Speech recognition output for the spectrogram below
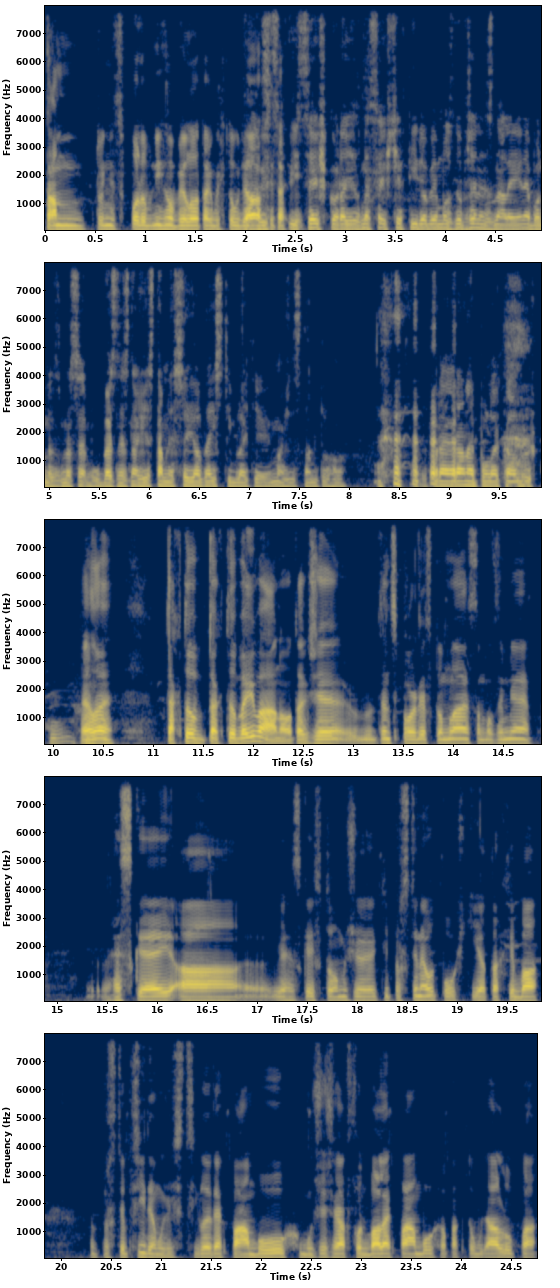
tam to něco podobného bylo, tak bych to udělal Ale asi taky. víš, co je škoda, že jsme se ještě v té době moc dobře neznali, nebo ne- jsme se vůbec neznali, že jsi tam neseděl tady s tím letím a že jsi tam toho frajera nepolekal trošku. Hele, tak to, tak to bývá, no. takže ten sport je v tomhle samozřejmě hezký a je hezký v tom, že ti prostě neodpouští a ta chyba prostě přijde. Můžeš střílet jak pán Bůh, můžeš hrát fotbal jak pán Bůh a pak to udělá lupa. A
